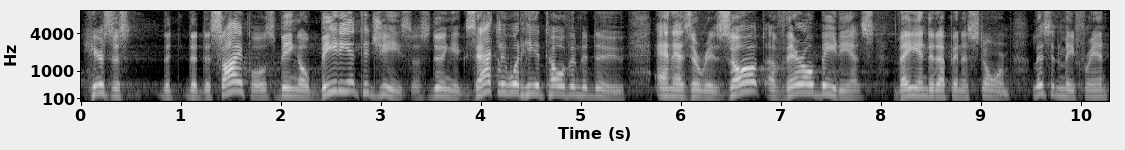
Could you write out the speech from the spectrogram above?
here's this the, the disciples being obedient to Jesus, doing exactly what he had told them to do, and as a result of their obedience, they ended up in a storm. Listen to me, friend.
